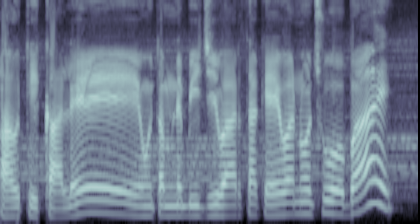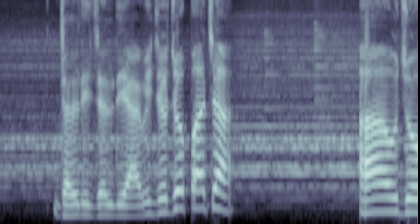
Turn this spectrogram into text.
આવતીકાલે હું તમને બીજી વાર્તા કહેવાનો છું ભાઈ. જલ્દી જલ્દી આવી જજો પાછા. આવજો.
